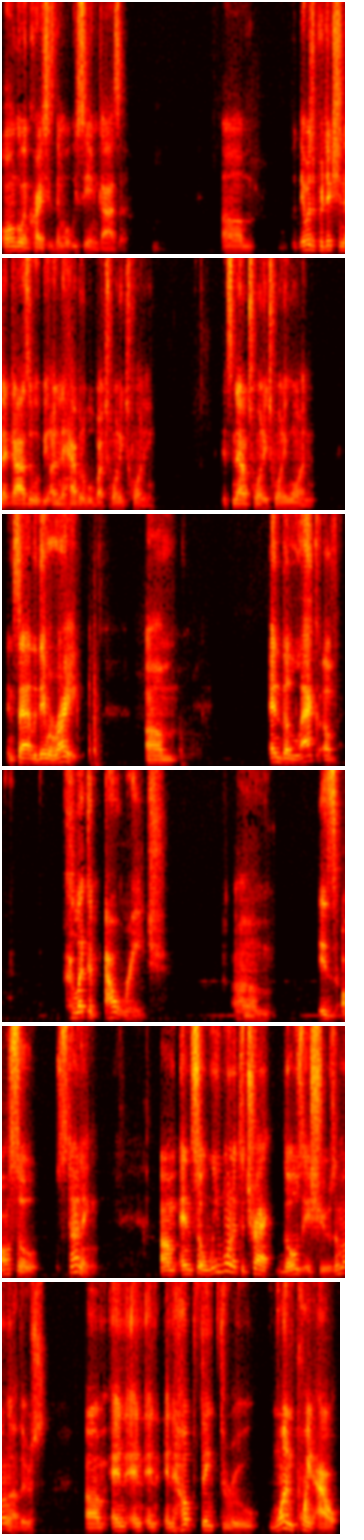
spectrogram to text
ongoing crises than what we see in Gaza. Um, there was a prediction that Gaza would be uninhabitable by 2020. It's now 2021. And sadly, they were right. Um, and the lack of collective outrage um, is also stunning. Um, and so we wanted to track those issues, among others, um, and, and, and, and help think through, one, point out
